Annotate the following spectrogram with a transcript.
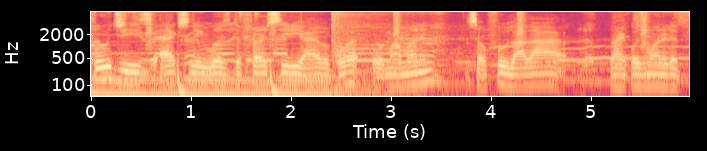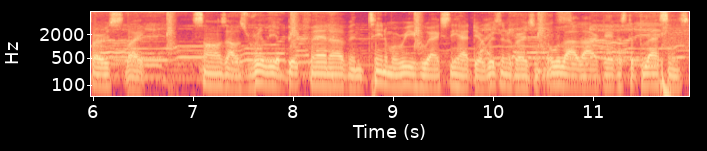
Fugees actually was the first CD I ever bought with my money. So Foo La La like was one of the first like songs I was really a big fan of, and Teena Marie, who actually had the original version, Ooh La La, gave us the blessings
